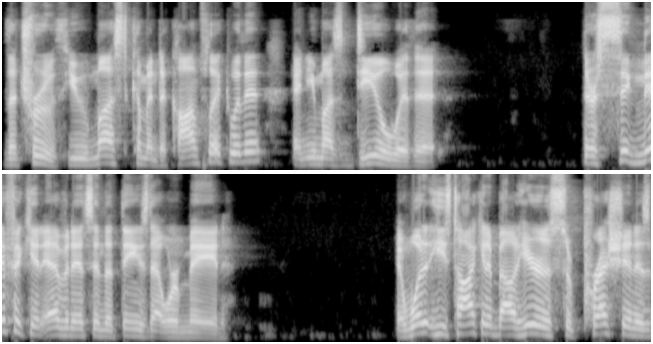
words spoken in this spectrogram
the truth. You must come into conflict with it and you must deal with it. There's significant evidence in the things that were made. And what he's talking about here is suppression is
